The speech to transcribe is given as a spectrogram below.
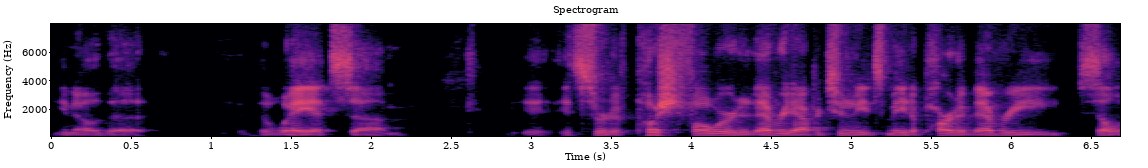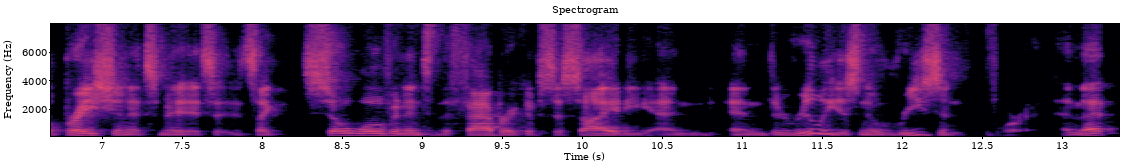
you know the the way it's um, it's sort of pushed forward at every opportunity. It's made a part of every celebration. It's made, it's it's like so woven into the fabric of society, and and there really is no reason for it. And that,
